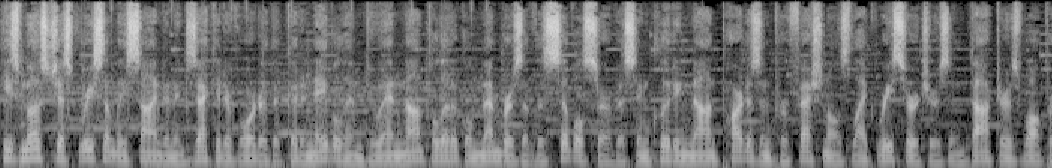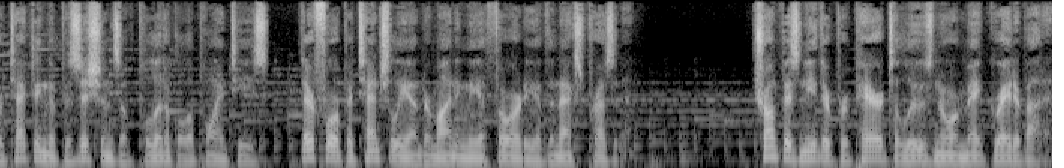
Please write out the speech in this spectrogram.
he's most just recently signed an executive order that could enable him to end non political members of the civil service, including non partisan professionals like researchers and doctors, while protecting the positions of political appointees, therefore potentially undermining the authority of the next president. Trump is neither prepared to lose nor make great about it.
